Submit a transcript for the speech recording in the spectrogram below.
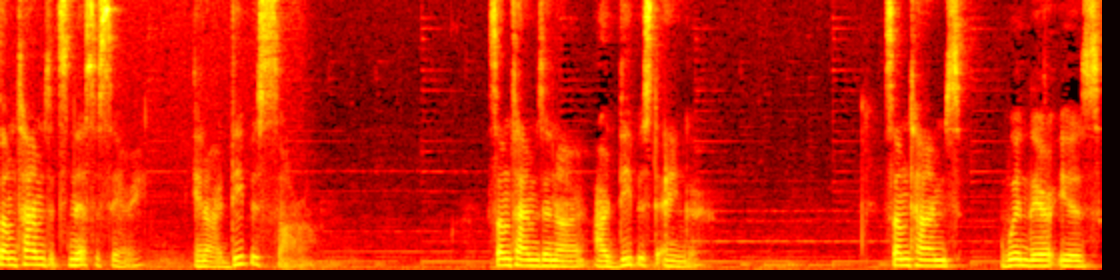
Sometimes it's necessary in our deepest sorrow, sometimes in our, our deepest anger, sometimes when there is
